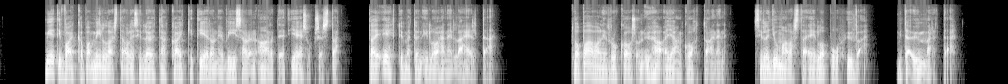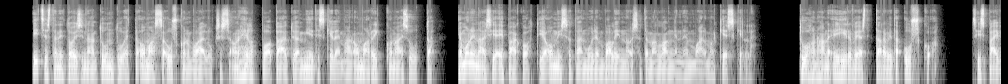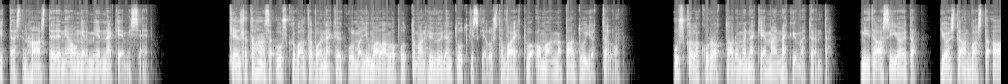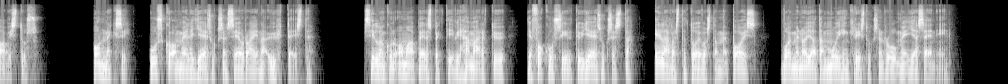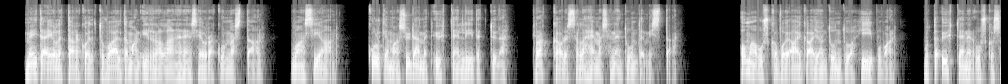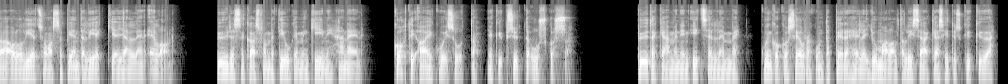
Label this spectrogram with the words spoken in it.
Mieti vaikkapa millaista olisi löytää kaikki tiedon ja viisauden aarteet Jeesuksesta tai ehtymätön ilo hänen läheltään. Tuo Paavalin rukous on yhä ajankohtainen, sillä Jumalasta ei lopu hyvä, mitä ymmärtää. Itsestäni toisinaan tuntuu, että omassa uskonvaelluksessa on helppoa päätyä mietiskelemään omaa rikkonaisuutta ja moninaisia epäkohtia omissa tai muiden valinnoissa tämän langenneen maailman keskellä. Tuohonhan ei hirveästi tarvita uskoa, siis päivittäisten haasteiden ja ongelmien näkemiseen. Keltä tahansa uskovalta voi näkökulma Jumalan loputtoman hyvyyden tutkiskelusta vaihtua omaan napaan tuijotteluun. Uskolla kurottaudumme näkemään näkymätöntä, niitä asioita, joista on vasta aavistus. Onneksi usko on meille Jeesuksen seuraajina yhteistä. Silloin kun oma perspektiivi hämärtyy ja fokus siirtyy Jeesuksesta, elävästä toivostamme pois, voimme nojata muihin Kristuksen ruumiin jäseniin. Meitä ei ole tarkoitettu vaeltamaan irrallaan hänen seurakunnastaan, vaan sijaan kulkemaan sydämet yhteen liitettynä, rakkaudessa lähemmäs hänen tuntemistaan. Oma usko voi aika ajoin tuntua hiipuvan, mutta yhteinen usko saa olla lietsomassa pientä liekkiä jälleen eloon. Yhdessä kasvamme tiukemmin kiinni häneen, kohti aikuisuutta ja kypsyyttä uskossa. Pyytäkäämme niin itsellemme kuin koko seurakunta perheelle Jumalalta lisää käsityskykyä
